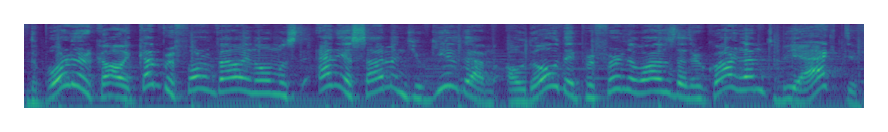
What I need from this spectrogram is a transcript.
The Border Collie can perform well in almost any assignment you give them, although they prefer the ones that require them to be active.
